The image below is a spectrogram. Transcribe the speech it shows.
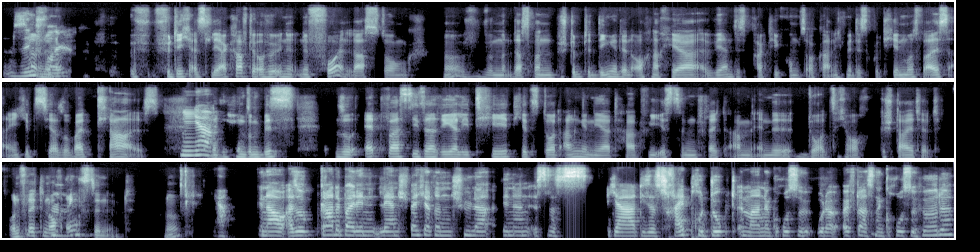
sinnvoll. Ja, ne, für dich als Lehrkraft ja auch eine, eine Vorentlastung. Ne, man, dass man bestimmte Dinge dann auch nachher während des Praktikums auch gar nicht mehr diskutieren muss, weil es eigentlich jetzt ja soweit klar ist. Ja. Dass sich schon so ein bisschen so etwas dieser Realität jetzt dort angenähert hat, wie es denn vielleicht am Ende dort sich auch gestaltet und vielleicht dann auch mhm. Ängste nimmt. Ne? Ja, genau. Also gerade bei den lernschwächeren SchülerInnen ist es ja dieses Schreibprodukt immer eine große oder öfters eine große Hürde.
